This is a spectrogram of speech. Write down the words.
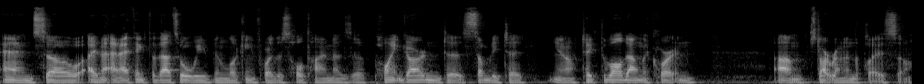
And so, and, and I think that that's what we've been looking for this whole time as a point guard and to somebody to you know take the ball down the court and um, start running the plays. So.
